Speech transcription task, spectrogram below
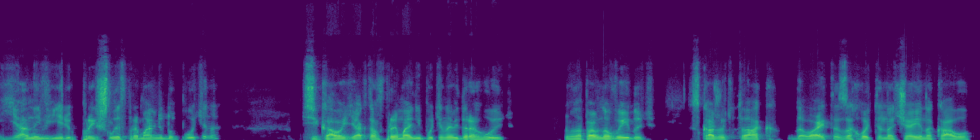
Я не вірю. Прийшли в приймальню до Путіна. Цікаво, як там в приймальні Путіна відреагують. Ну, напевно, вийдуть, скажуть так, давайте, заходьте на чай і на каву,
